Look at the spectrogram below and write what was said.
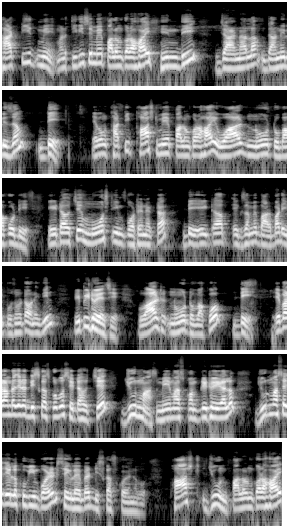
থার্টি মে মানে তিরিশে মে পালন করা হয় হিন্দি জার্নাল জার্নালিজম ডে। এবং থার্টি ফার্স্ট মে পালন করা হয় ওয়ার্ল্ড নো টোবাকো ডে। এটা হচ্ছে মোস্ট ইম্পর্টেন্ট একটা ডে। এইটা এক্সামে বারবার এই প্রশ্নটা অনেকদিন রিপিট হয়েছে। World no tobacco day. এবার আমরা যেটা ডিসকাস করব সেটা হচ্ছে জুন মাস। মে মাস কমপ্লিট হয়ে গেল। জুন মাসে যেগুলো খুব ইম্পর্টেন্ট সেগুলো এবার ডিসকাস করে নেব। ফার্স্ট জুন পালন করা হয়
